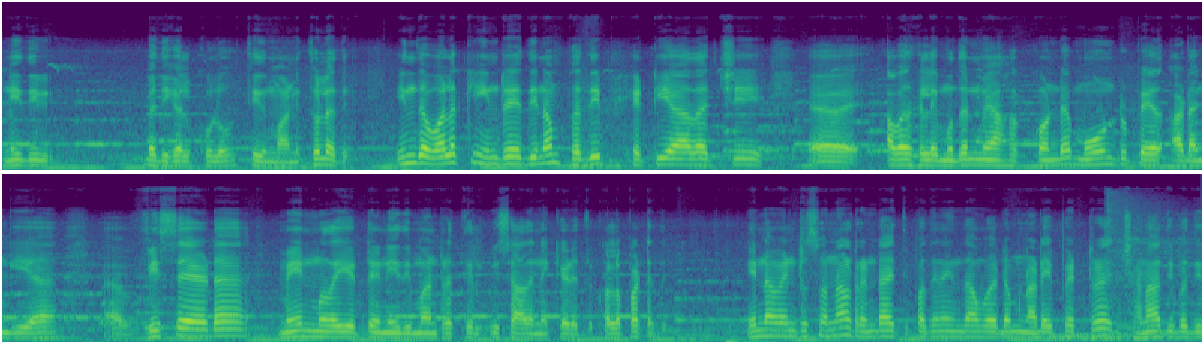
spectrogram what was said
நீதிபதிகள் குழு தீர்மானித்துள்ளது. இந்த வழக்கு இன்றைய தினம் பிரதீப் ஹெட்டியாராச்சி அவர்களை முதன்மையாக கொண்ட மூன்று பேர் அடங்கிய விசேட மேன்முறையீட்டு நீதிமன்றத்தில் விசாரணைக்கு எடுத்துக்கொள்ளப்பட்டது என்னவென்று சொன்னால் ரெண்டாயிரத்தி பதினைந்தாம் வருடம் நடைபெற்ற ஜனாதிபதி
